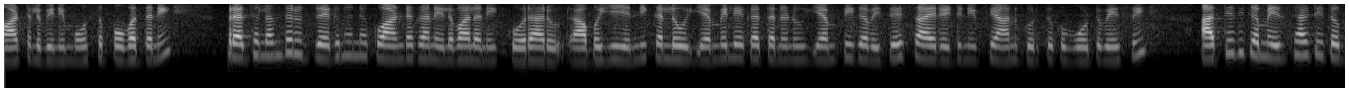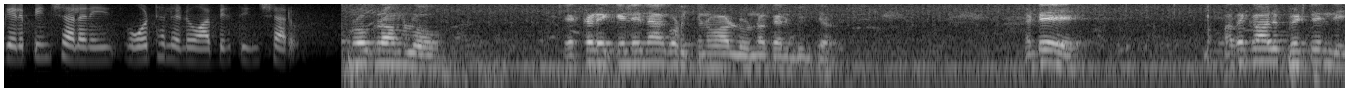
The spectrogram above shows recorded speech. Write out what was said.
మాటలు విని మోసపోవద్దని ప్రజలందరూ జగనన్నకు అండగా నిలవాలని కోరారు. రాబోయే ఎన్నికల్లో ఎమ్మెల్యేగా తనను ఎంపీగా విజయసాయిరెడ్డిని ఫ్యాన్ గుర్తుకు ఓటు వేసి అత్యధిక మెజార్టీతో గెలిపించాలని ఓటర్లను అభ్యర్థించారు. ప్రోగ్రాంలో ఎక్కడికి వెళ్ళినా కూడా వాళ్ళు ఉన్న కనిపించారు అంటే పథకాలు పెట్టింది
